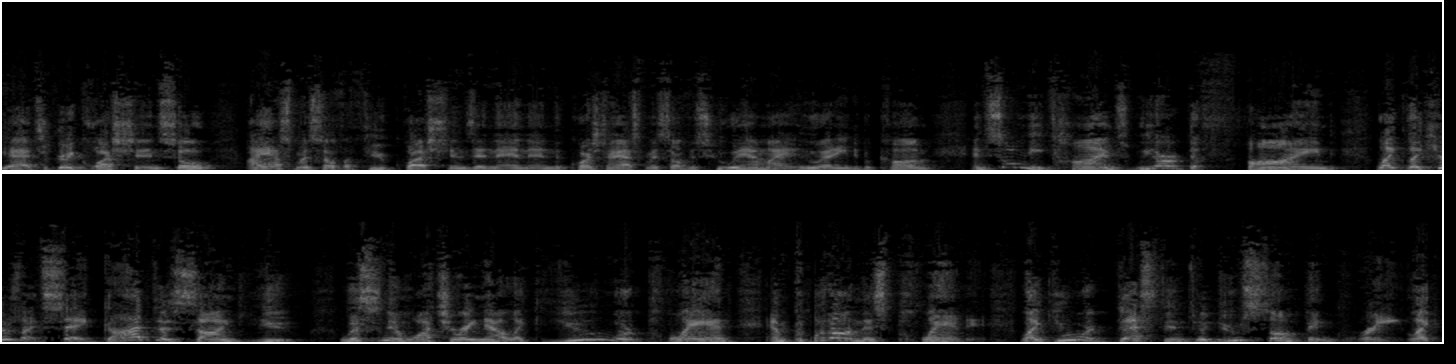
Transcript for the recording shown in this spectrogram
Yeah, it's a great question. And So I asked myself a few questions, and, and, and the question I asked myself is, who am I and who I need to become? And so many times we are defined, like, like here's what I'd say God designed you listen and watch it right now. Like you were planned and put on this planet. Like you were destined to do something great. Like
